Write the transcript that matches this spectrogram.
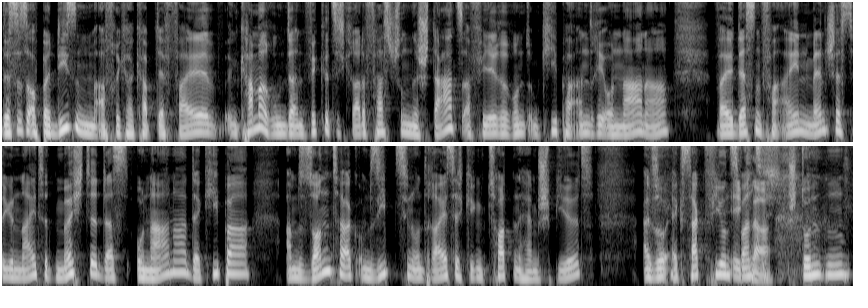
das ist auch bei diesem Afrika Cup der Fall. In Kamerun, da entwickelt sich gerade fast schon eine Staatsaffäre rund um Keeper André Onana, weil dessen Verein Manchester United möchte, dass Onana, der Keeper, am Sonntag um 17.30 Uhr gegen Tottenham spielt. Also exakt 24 klar. Stunden,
